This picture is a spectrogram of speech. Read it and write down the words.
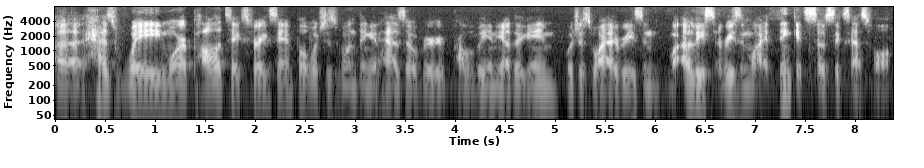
uh, has way more politics for example which is one thing it has over probably any other game which is why i reason why- at least a reason why i think it's so successful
